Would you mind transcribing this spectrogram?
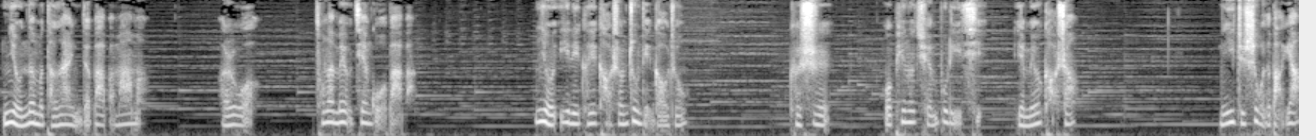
你有那么疼爱你的爸爸妈妈。”而我，从来没有见过我爸爸。你有毅力可以考上重点高中。可是，我拼了全部力气，也没有考上。你一直是我的榜样。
